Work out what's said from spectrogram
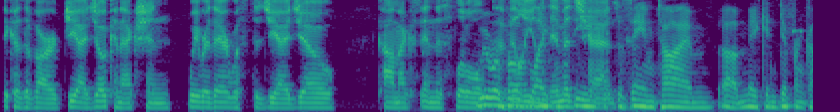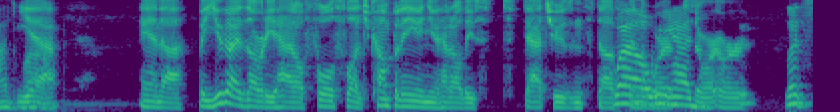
because of our GI Joe connection. We were there with the GI Joe comics in this little we were pavilion both image at the same time, uh, making different kinds of product. Yeah, and uh, but you guys already had a full fledged company, and you had all these statues and stuff well, in the works, had, or, or let's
